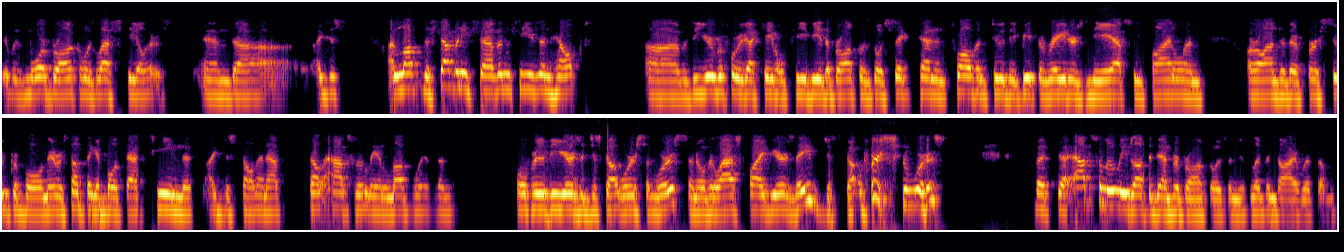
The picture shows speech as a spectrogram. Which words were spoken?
it was more Broncos, less Steelers, and uh, I just I loved the '77 season. Helped. Uh, it was a year before we got cable TV. The Broncos go 6, 10, and 12 and two. They beat the Raiders in the AFC final, and are on to their first Super Bowl. And there was something about that team that I just fell in fell absolutely in love with. And over the years, it just got worse and worse. And over the last five years, they've just got worse and worse. But uh, absolutely love the Denver Broncos and just live and die with them.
